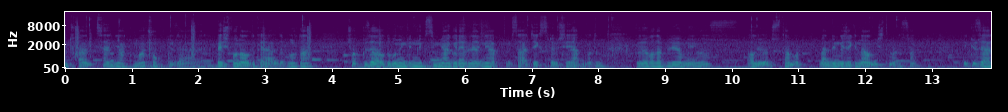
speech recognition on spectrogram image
Lütfen sen yakma. Çok güzel. 5 won aldık herhalde buradan. Çok güzel oldu. Bunun günlük simya görevlerini yaptım. Sadece ekstra bir şey yapmadım. Görev alabiliyor muyuz? Alıyoruz. Tamam. Ben dün gecekini almıştım en son. E, güzel.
